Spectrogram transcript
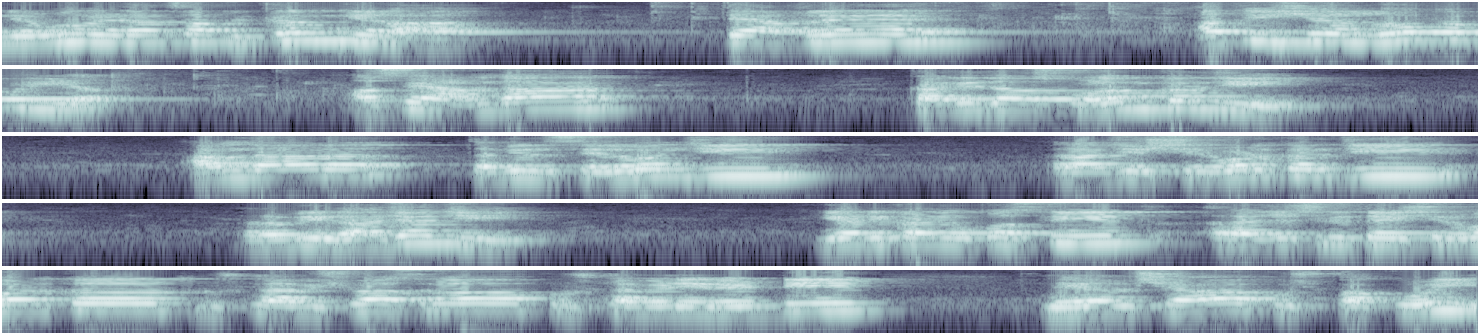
निवडून येण्याचा विक्रम केला ते आपले अतिशय लोकप्रिय असे आमदार कालिदास कोळंबकरजी आमदार तबील सेलवनजी राजेश शिरवडकरजी रवी राजाजी या ठिकाणी उपस्थित राजश्रीताई शिरवाडकर कृष्णा विश्वासराव कृष्णावेणी रेड्डी नेहल शाह पुष्पा कोळी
